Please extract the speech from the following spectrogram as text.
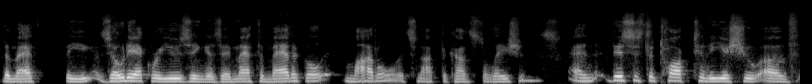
The math the zodiac we're using is a mathematical model, it's not the constellations. And this is to talk to the issue of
